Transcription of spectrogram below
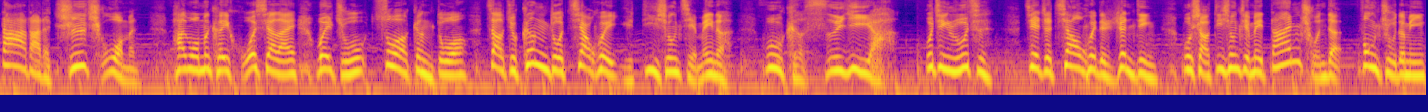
大大的支持我们，盼我们可以活下来，为主做更多，造就更多教会与弟兄姐妹呢？不可思议呀！不仅如此，借着教会的认定，不少弟兄姐妹单纯的奉主的名，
